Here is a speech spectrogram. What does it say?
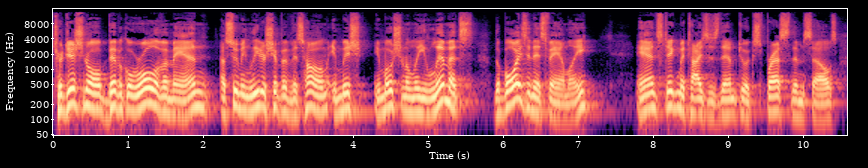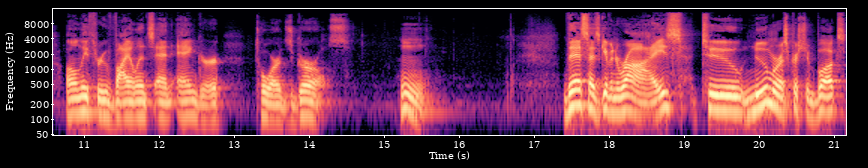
Traditional biblical role of a man, assuming leadership of his home, emotionally limits the boys in his family and stigmatizes them to express themselves only through violence and anger towards girls. Hmm. This has given rise to numerous Christian books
